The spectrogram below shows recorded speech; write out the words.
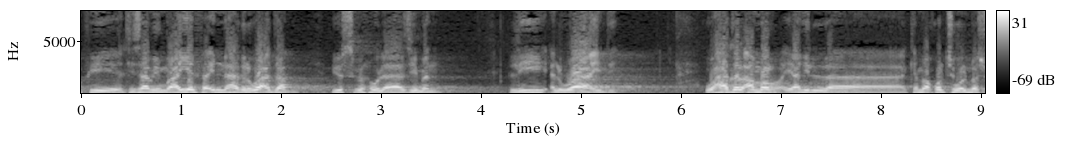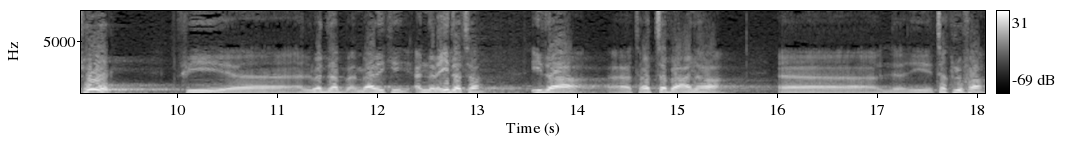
في التزام معين فإن هذا الوعد يصبح لازما للواعد. وهذا الأمر يعني كما قلت هو المشهور في آه، المذهب المالكي أن العدة إذا آه، ترتب عنها آه، يعني تكلفة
